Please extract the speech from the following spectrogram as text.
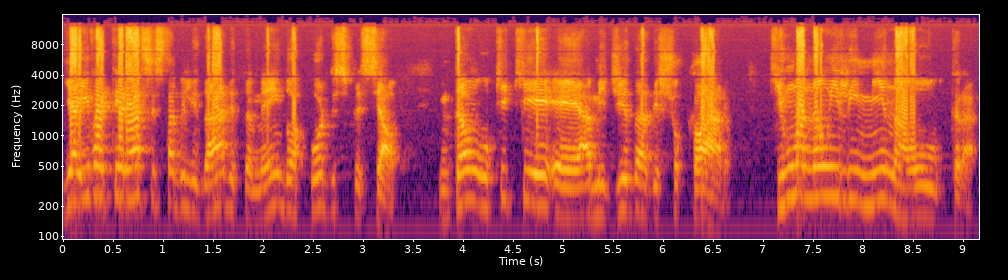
e aí vai ter essa estabilidade também do acordo especial. Então, o que, que é, a medida deixou claro? Que uma não elimina a outra,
